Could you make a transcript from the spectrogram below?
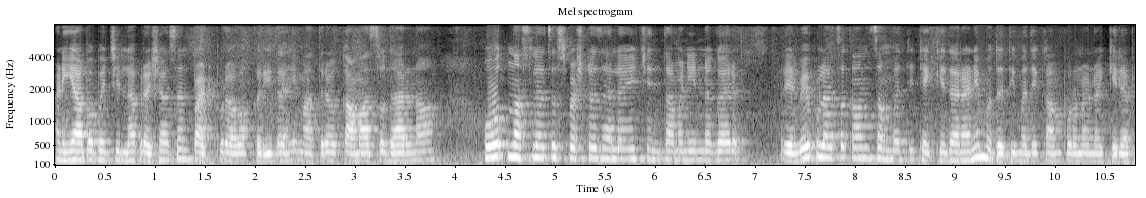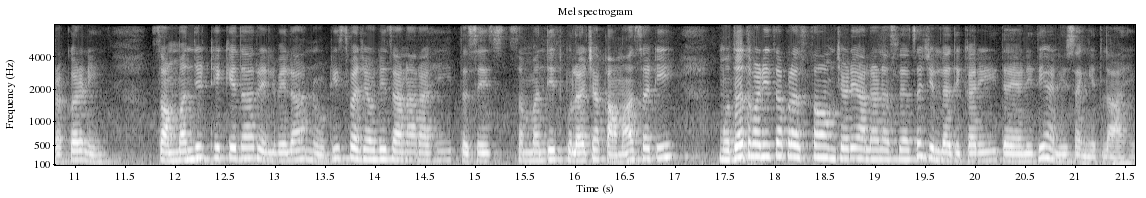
आणि याबाबत जिल्हा प्रशासन पाठपुरावा करीत आहे. मात्र कामात सुधारणा होत नसल्याचं स्पष्ट झालं आहे चिंतामणी नगर रेल्वे पुलाचं काम संबंधित ठेकेदाराने मुदतीमध्ये काम पूर्ण न केल्याप्रकरणी संबंधित ठेकेदार रेल्वेला नोटीस बजावली जाणार आहे. तसेच संबंधित पुलाच्या कामासाठी मुदतवाढीचा प्रस्ताव आमच्याकडे आला नसल्याचं जिल्हाधिकारी दयानिधी यांनी सांगितलं आहे.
